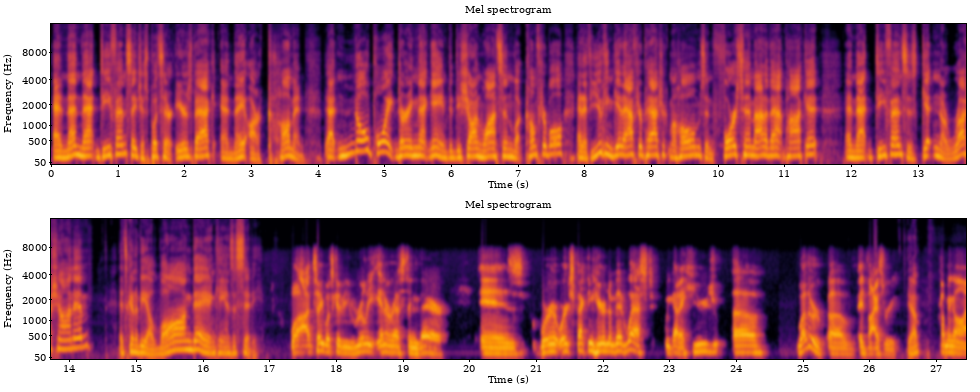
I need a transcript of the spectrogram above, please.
and then that defense, they just puts their ears back and they are coming. At no point during that game did Deshaun Watson look comfortable. And if you can get after Patrick Mahomes and force him out of that pocket, and that defense is getting a rush on him, it's going to be a long day in Kansas City. Well, I'll tell you what's going to be really interesting there is we're, we're expecting here in the Midwest, we got a huge uh, weather uh, advisory Yep. coming on.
